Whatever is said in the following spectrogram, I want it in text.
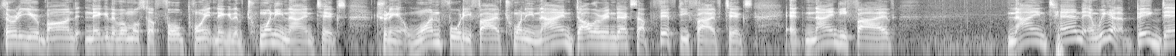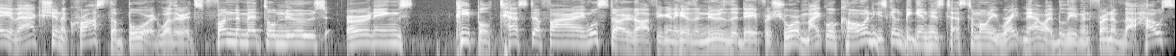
30-year bond negative almost a full point, negative 29 ticks, trading at 145.29. Dollar index up 55 ticks at 95. 910, and we got a big day of action across the board, whether it's fundamental news, earnings, people testifying. We'll start it off. You're going to hear the news of the day for sure. Michael Cohen, he's going to begin his testimony right now, I believe, in front of the House,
